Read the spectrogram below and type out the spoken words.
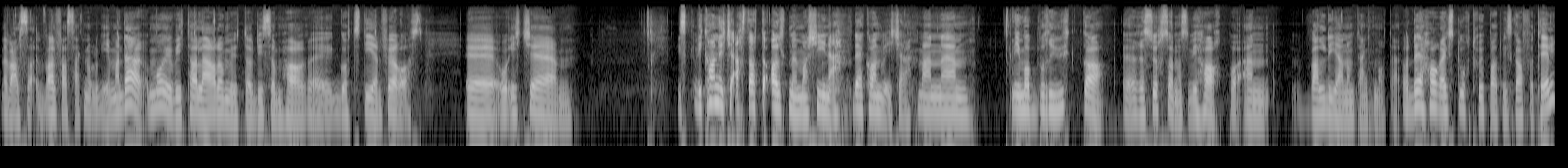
med velferdsteknologi. Men der må jo vi ta lærdom ut av de som har uh, gått stien før oss, og ikke vi, vi, kan ikke erstatte alt med maskiner, det kan vi ikke. Men um, vi må bruke uh, ressursene som vi har på en veldig gjennomtenkt måte. Og det har jeg stor tro på at vi skal få til.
